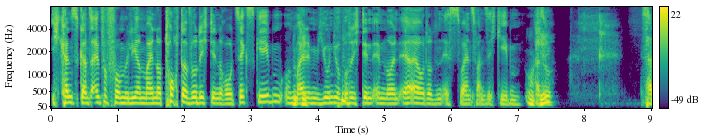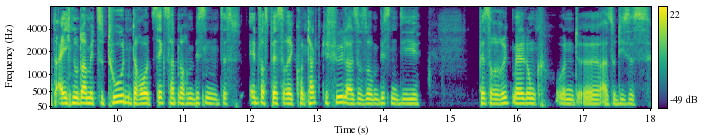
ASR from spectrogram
Ich kann es ganz einfach formulieren. Meiner Tochter würde ich den Road 6 geben und okay. meinem Junior würde ich den M9RR oder den S22 geben. Okay. Also, es hat eigentlich nur damit zu tun, der Road 6 hat noch ein bisschen das etwas bessere Kontaktgefühl, also so ein bisschen die bessere Rückmeldung und äh, also dieses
